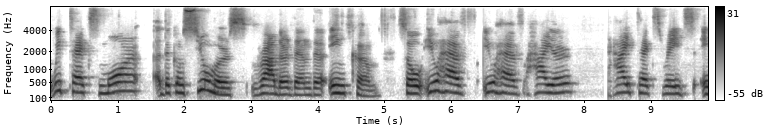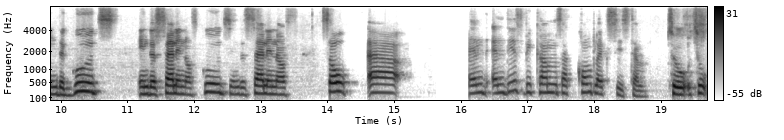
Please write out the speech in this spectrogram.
we tax more the consumers rather than the income. So you have you have higher high tax rates in the goods in the selling of goods, in the selling of, so, uh, and, and this becomes a complex system to, to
